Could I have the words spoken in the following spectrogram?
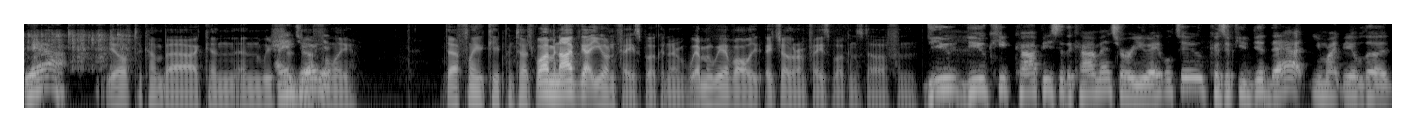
Yeah, you'll have to come back, and and we should definitely. It. Definitely keep in touch. Well, I mean, I've got you on Facebook, and I mean, we have all each other on Facebook and stuff. And do you do you keep copies of the comments, or are you able to? Because if you did that, you might be able to,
